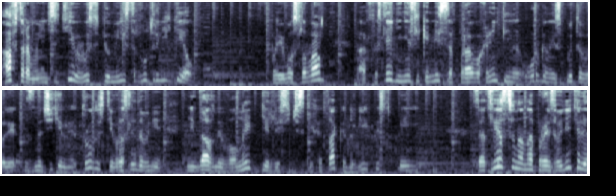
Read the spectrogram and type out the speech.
Автором инициативы выступил министр внутренних дел. По его словам, а, в последние несколько месяцев правоохранительные органы испытывали значительные трудности в расследовании недавней волны террористических атак и других преступлений. Соответственно, на производителей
